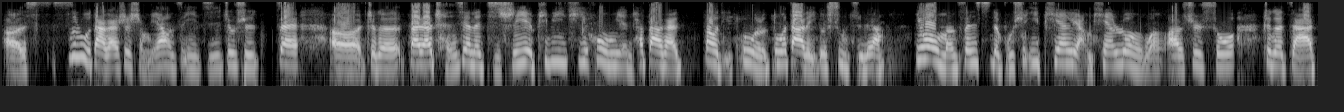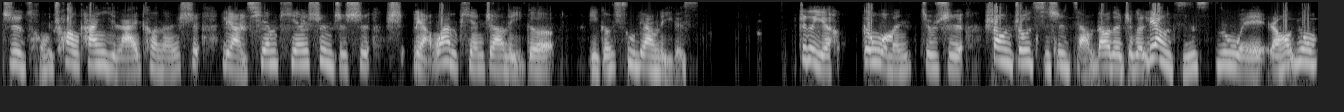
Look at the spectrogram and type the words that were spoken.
呃，思路大概是什么样子，以及就是在呃这个大家呈现的几十页 PPT 后面，它大概到底做了多大的一个数据量？因为我们分析的不是一篇两篇论文，而是说这个杂志从创刊以来可能是两千篇，甚至是是两万篇这样的一个一个数量的一个，这个也。跟我们就是上周其实讲到的这个量级思维，然后用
